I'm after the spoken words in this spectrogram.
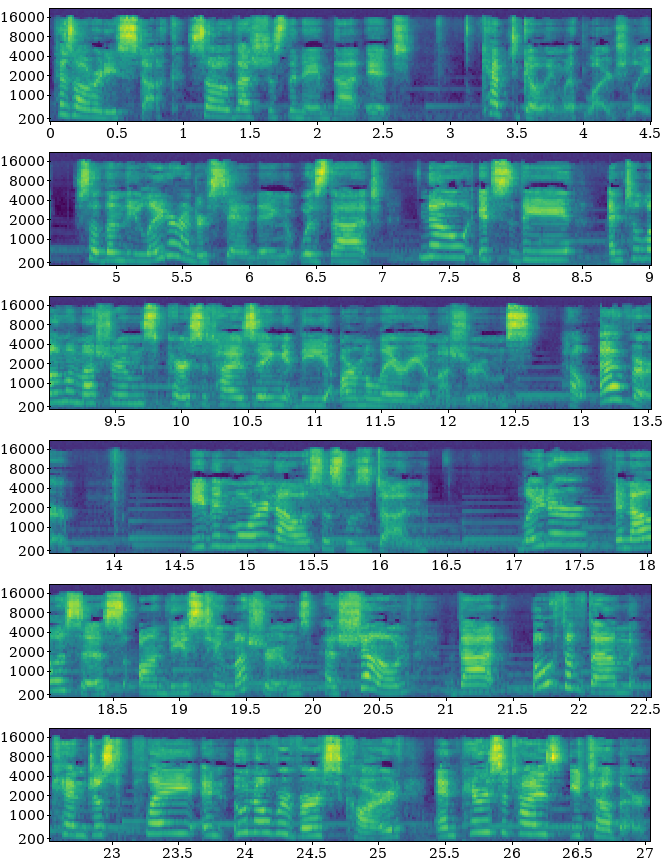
has already stuck, so that's just the name that it kept going with largely. So then the later understanding was that no, it's the entoloma mushrooms parasitizing the armillaria mushrooms. However, even more analysis was done. Later analysis on these two mushrooms has shown that both of them can just play an Uno reverse card and parasitize each other.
